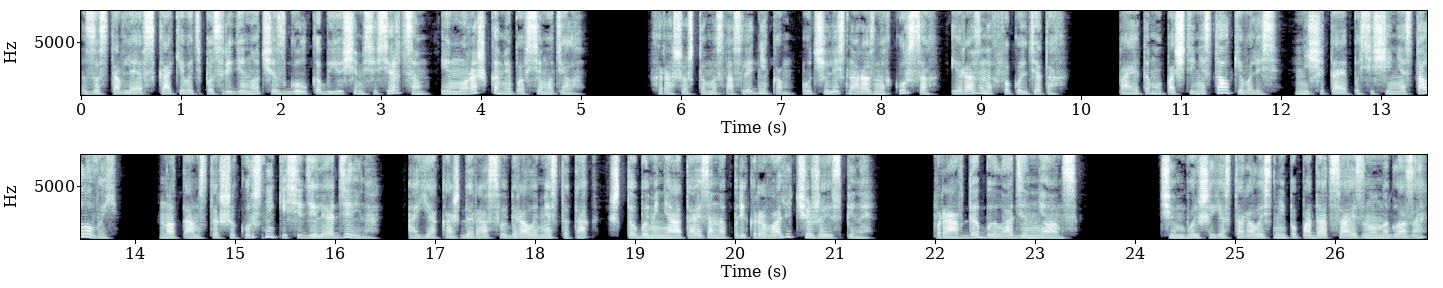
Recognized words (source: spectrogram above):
заставляя вскакивать посреди ночи с гулко бьющимся сердцем и мурашками по всему телу. Хорошо, что мы с наследником учились на разных курсах и разных факультетах. Поэтому почти не сталкивались, не считая посещения столовой. Но там старшекурсники сидели отдельно, а я каждый раз выбирала место так, чтобы меня от Айзена прикрывали чужие спины. Правда, был один нюанс. Чем больше я старалась не попадаться Айзену на глаза,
